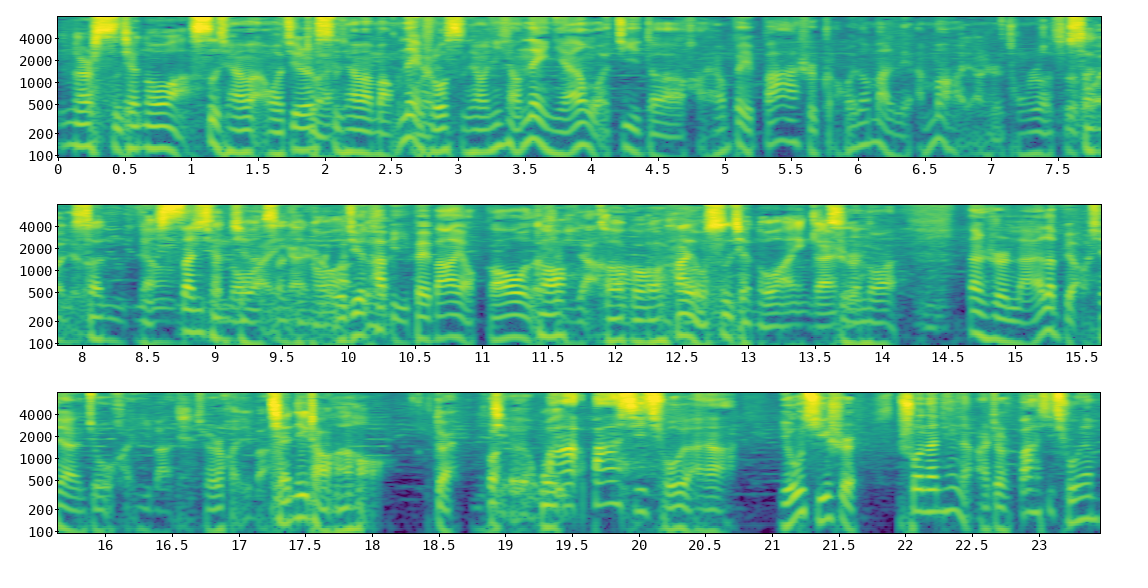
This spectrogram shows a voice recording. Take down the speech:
应该是四千多万，四千万，我记得对。四千万镑。那时候四千万，你想那年我记得好像贝巴是转会到曼联嘛，好像是从热刺过去三的。三两三千多万应该是，我记得他比贝巴要高的高身价，高高高，他有四四千多万，应该是。四千多万，嗯。但是来了表现就很一般，确实很一般。前几场很好，对，不巴巴西球员啊，尤其是说难听点儿，就是巴西球员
